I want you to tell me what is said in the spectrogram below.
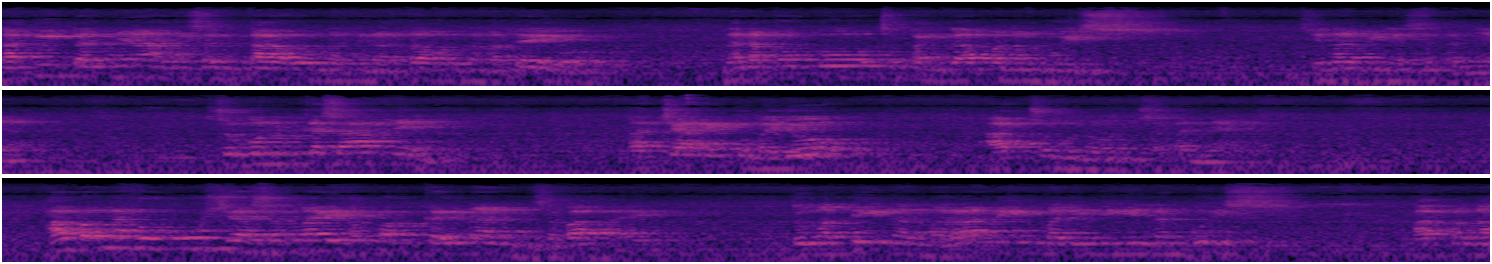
nakita niya ang isang tao na tinatawag na Mateo na nakaupo sa tanggapan ng buwis. Sinabi niya sa kanya, Sumunod ka sa akin. At siya ay tumayo at sumunod sa kanya. Habang nakaupo siya sa may hapagkainan sa bahay, dumating ang maraming maliningin ng buwis at mga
